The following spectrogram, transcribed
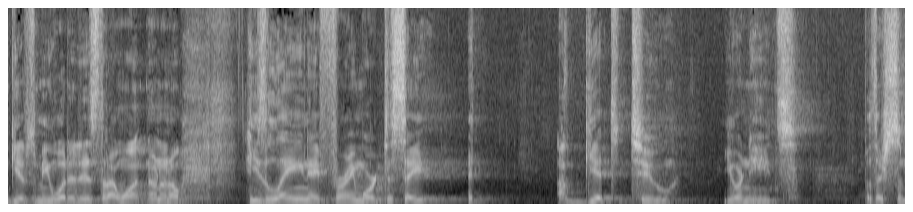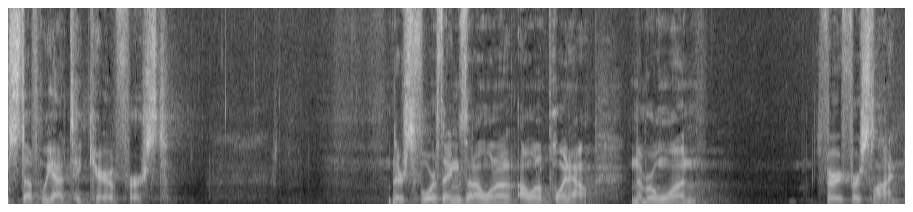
gives me what it is that I want. No, no, no. He's laying a framework to say, I'll get to your needs. But there's some stuff we got to take care of first. There's four things that I want to I want to point out. Number one, very first line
